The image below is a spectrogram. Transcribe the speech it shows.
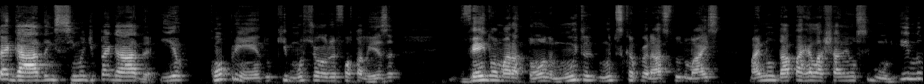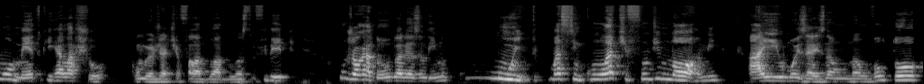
pegada em cima de pegada. E eu compreendo que muitos jogadores de Fortaleza de uma maratona, muitos, muitos campeonatos e tudo mais, mas não dá para relaxar nem um segundo. E no momento que relaxou, como eu já tinha falado do lado do lance do Felipe, um jogador do Alianza Lima, muito, mas assim, com um latifúndio enorme. Aí o Moisés não, não voltou.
